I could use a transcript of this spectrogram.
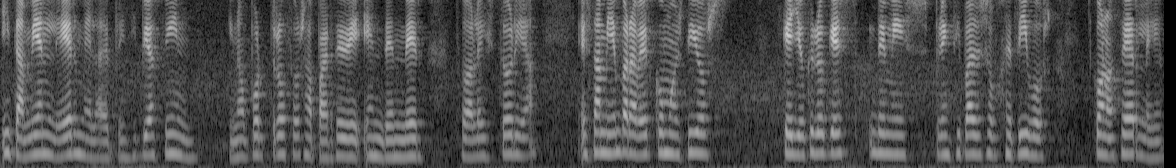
y también leérmela de principio a fin y no por trozos, aparte de entender toda la historia, es también para ver cómo es Dios, que yo creo que es de mis principales objetivos, conocerle.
